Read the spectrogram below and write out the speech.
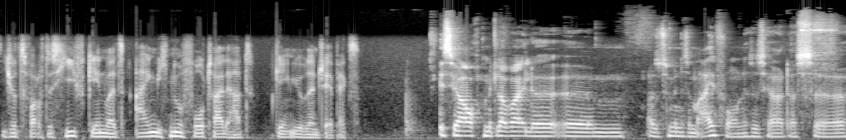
Ich würde sofort auf das HEIF gehen, weil es eigentlich nur Vorteile hat gegenüber den JPEGs. Ist ja auch mittlerweile, ähm, also zumindest im iPhone, ist es ja das, äh,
